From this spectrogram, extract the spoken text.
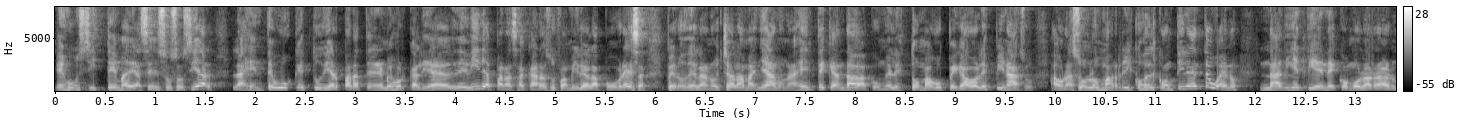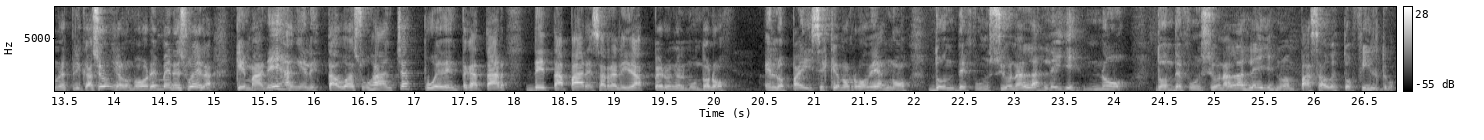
es un sistema de ascenso social, la gente busca estudiar para tener mejor calidad de vida, para sacar a su familia de la pobreza, pero de la noche a la mañana, una gente que andaba con el estómago pegado al espinazo, ahora son los más ricos del continente, bueno, nadie tiene cómo dar una explicación y a lo mejor en Venezuela, que manejan el Estado a sus anchas, pueden tratar de tapar esa realidad, pero en el mundo no. En los países que nos rodean, no. Donde funcionan las leyes, no donde funcionan las leyes no han pasado estos filtros.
